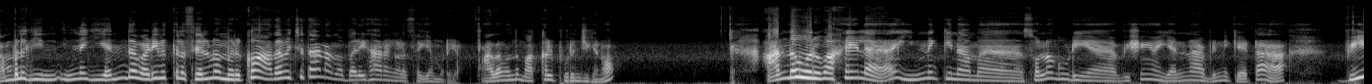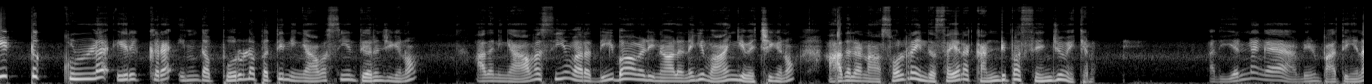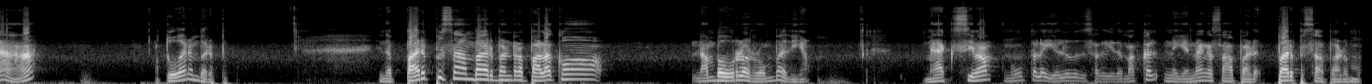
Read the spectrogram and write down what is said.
நம்மளுக்கு இன் இன்றைக்கி எந்த வடிவத்தில் செல்வம் இருக்கோ அதை வச்சு தான் நம்ம பரிகாரங்களை செய்ய முடியும். அதை வந்து மக்கள் புரிஞ்சுக்கணும். அந்த ஒரு வகையில் இன்றைக்கி நாம் சொல்லக்கூடிய விஷயம் என்ன அப்படின்னு கேட்டால் வீட்டுக்குள்ளே இருக்கிற இந்த பொருளை பற்றி நீங்கள் அவசியம் தெரிஞ்சுக்கணும். அதை நீங்கள் அவசியம் வர தீபாவளி நாளன்னைக்கு வாங்கி வச்சுக்கணும். அதில் நான் சொல்கிற இந்த செயலை கண்டிப்பாக செஞ்சும் வைக்கணும். அது என்னங்க அப்படின்னு பார்த்தீங்கன்னா துவரம்பருப்பு இந்த பருப்பு சாம்பார் பண்ணுற பழக்கம் நம்ம ஊரில் ரொம்ப அதிகம். மேக்ஸிமம் நூற்றில் எழுபது சதவீத மக்கள் இன்றைக்கி என்னங்க சாப்பாடு? பருப்பு சாப்பாடும்.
